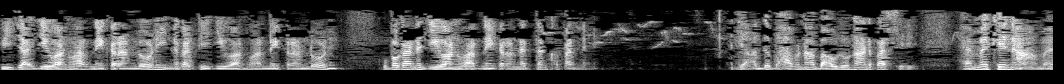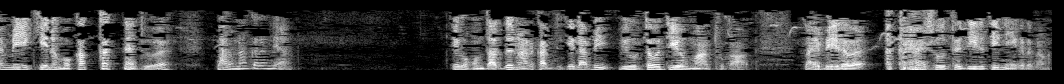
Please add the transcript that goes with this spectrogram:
ජීවාණු කරන්න ඕනේ ඉන්න කට්ටිය ජීවාණු කරන්න ඕනේ උපකරණ ජීවාණු කරන්න නැත්නම් කපන්නේ නැහැ. ඉතින් අද භාවනා බහුල වුණාට පස්සේ හැම කෙනාම මේ කියන මොකක්වත් නැතුව භාවනා කරන්න යනවා. ඒක හොඳක්ද නරකක්ද කියලා අපි විවෘතව තියමු මාතෘකාව. බයිබේලව සූත්‍ර දීලා තියෙන ඒකට තමයි.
